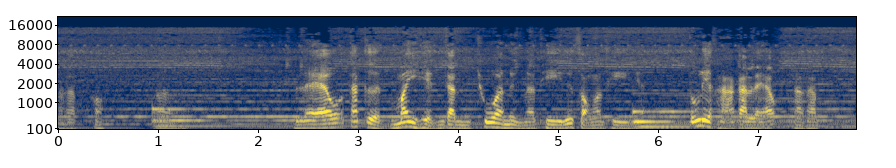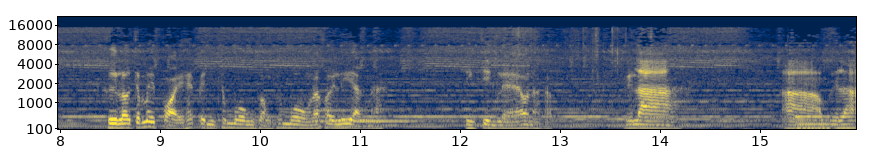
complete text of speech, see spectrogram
นะครับแล้วถ้าเกิดไม่เห็นกันชั่วหนึ่งนาทีหรือสองนาทีเนี่ย ต้องเรียกหากันแล้วนะครับ คือเราจะไม่ปล่อยให้เป็นชั่วโมงสองชั่วโมงแล้วค่อยเรียกนะ จริงๆแล้วนะครับ เวลาอ่าเวลา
